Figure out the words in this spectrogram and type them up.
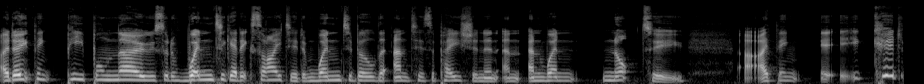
I don't think people know sort of when to get excited and when to build anticipation and and, and when not to. I think it, it could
